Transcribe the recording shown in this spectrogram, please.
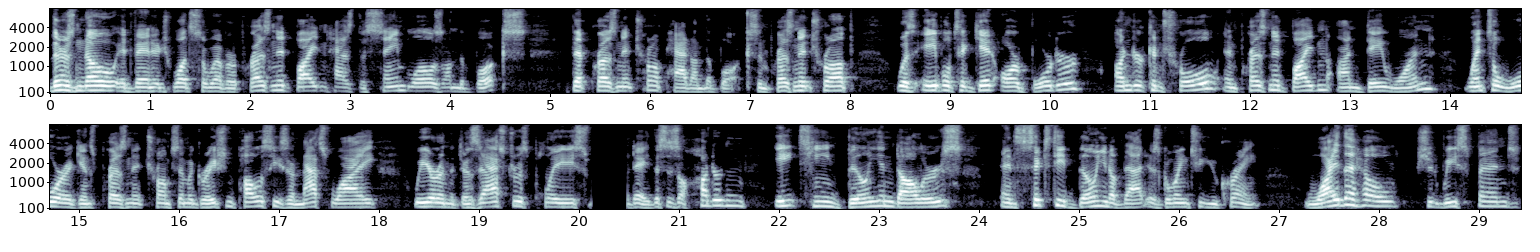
There's no advantage whatsoever. President Biden has the same laws on the books that President Trump had on the books. And President Trump was able to get our border under control. And President Biden, on day one, went to war against President Trump's immigration policies. And that's why we are in the disastrous place today. This is $118 billion, and $60 billion of that is going to Ukraine. Why the hell should we spend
